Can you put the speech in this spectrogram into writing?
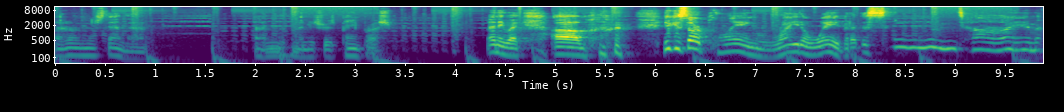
I don't understand that. I'm the miniatures paintbrush. Anyway, um, you can start playing right away, but at the same time,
